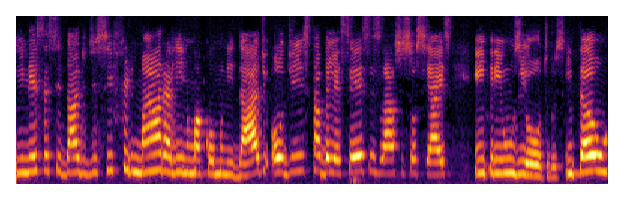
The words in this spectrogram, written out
e necessidade de se firmar ali numa comunidade ou de estabelecer esses laços sociais entre uns e outros. Então,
